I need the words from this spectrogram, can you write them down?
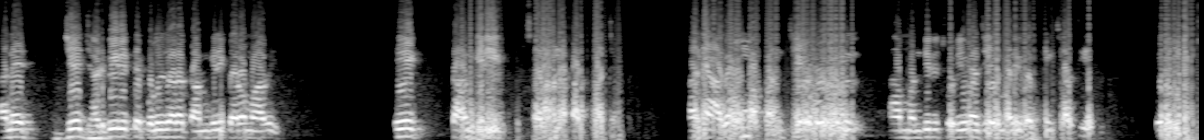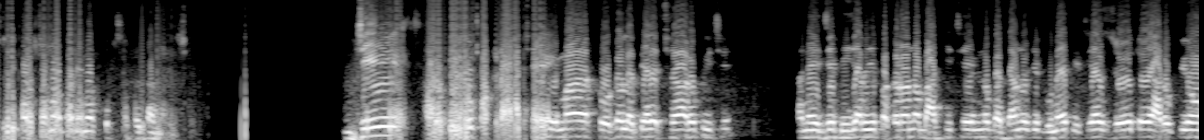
અને જે ઝડપી રીતે પોલીસ દ્વારા કામગીરી કરવામાં આવી, એ કામગીરી સરાહના પાત્ર છે. અને અગાઉમાં પણ જે ઓવરઓલ આ મંદિર ચોરીમાં જે અમારી વર્કિંગ ચાલતી હતી, એ સુધી પહોંચવામાં પણ એમાં ખૂબ સફળતા મળી છે. જે આરોપીઓ પકડાયા છે, એમાં ટોટલ અત્યારે છ આરોપી છે. અને જે બીજા બીજા પકડવાના બાકી છે, એમનો બધાનો જે ગુનાહિત ઇતિહાસ જોયો તો એ આરોપીઓ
